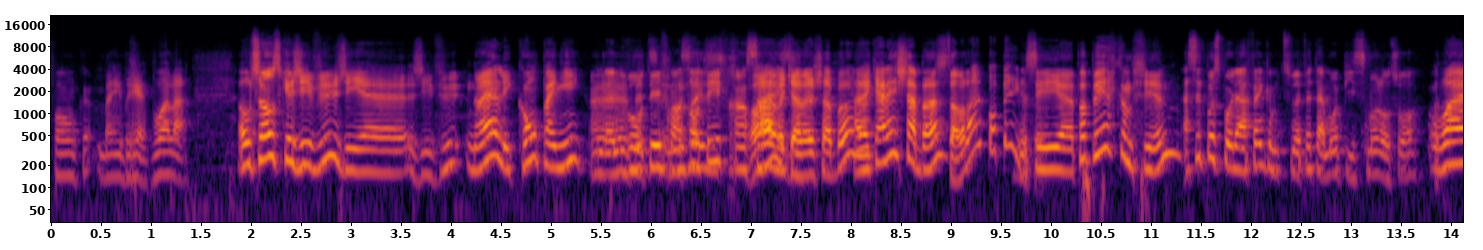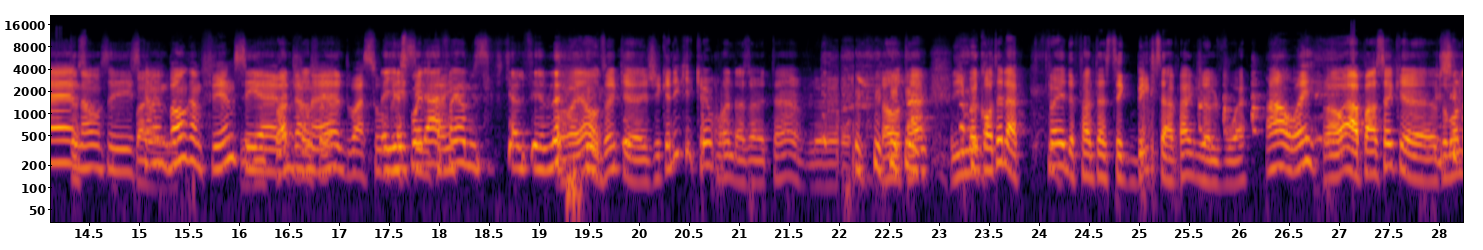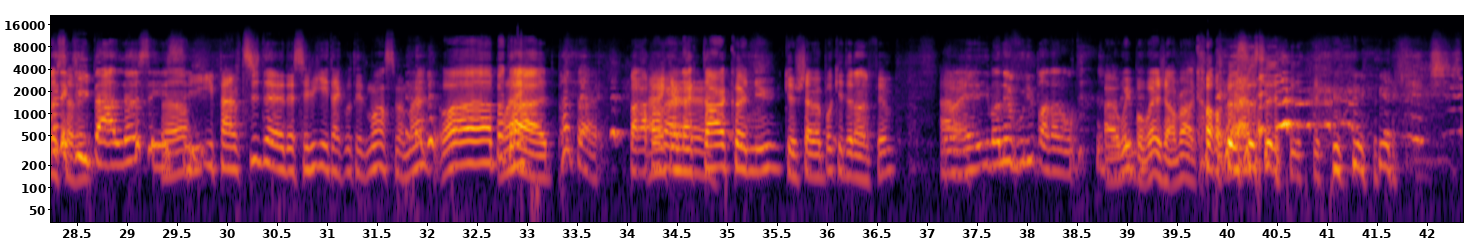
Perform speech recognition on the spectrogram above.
font... que- Ben bref, voilà. Autre chose que j'ai vu, j'ai euh, j'ai vu Noël et compagnie. La un nouveauté petit- française. nouveauté Ouais, avec Alain Chabat, là. Avec Alain Chabat. Ça va l'air pas pire, ça. C'est euh, pas pire comme film. Assez de pas spoiler la fin comme tu m'as fait à moi puis Simon l'autre soir. Ouais, non, c'est c'est ben, quand même bon comme film. C'est euh, le Père. Noël doit Mais sauver il a spoilé à la fin en nous expliquant le film là. Voyons, on dirait que j'ai connu quelqu'un, moi, dans un temps, là, longtemps. Il m'a conté la fin de Fantastic Beasts avant que je le voie. Ah ouais? Ah ouais, elle pensait que Je tout le sais monde pas le de qui savait. il parle là, c'est. Ah. c'est- Il, il parle-tu de, de celui qui est à côté de moi en ce moment? Ouais, peut-être, peut-être. Par rapport Avec à un un- acteur connu que je savais pas qui était dans le film. Ah ouais. Ouais, Il m'en a voulu pendant longtemps. Ah oui, pour vrai, j'en veux encore. Ça, c'est-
